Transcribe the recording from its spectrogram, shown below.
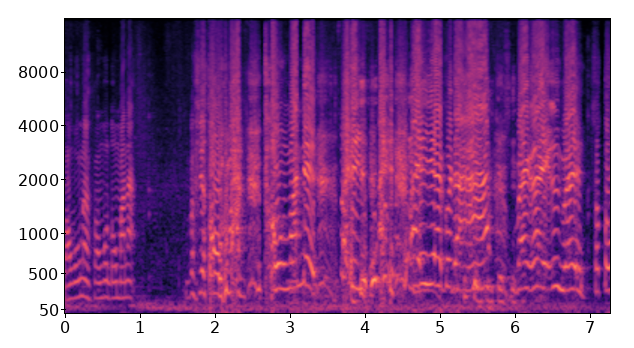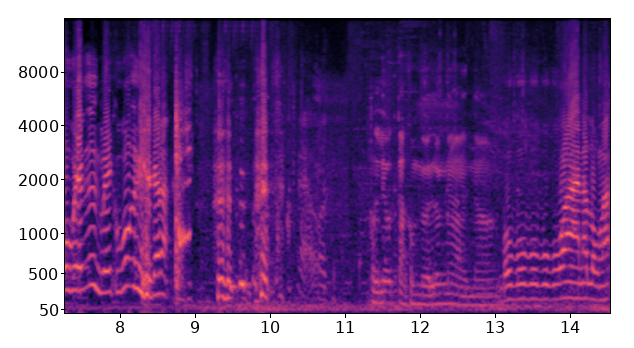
วางวงหน่อยวางวงตรงมันอะม่ใช่ตรงมันตรงมันดิไอ้ไอ้ไอ้เหี้ยกูจะอาแม่งเอ้ยอึ้งเลยสตูกูยังอึ้งเลยกูก็อึ้งอย่างกันอะ เขาเรียกว่าการคำนวณล่วงหน้าเนาะบูบูบูบูกูว่านั่นลงละ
